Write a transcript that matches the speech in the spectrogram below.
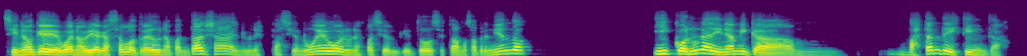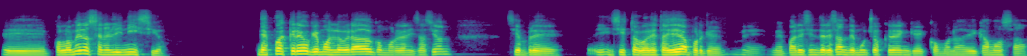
sino que, bueno, había que hacerlo a través de una pantalla, en un espacio nuevo, en un espacio en el que todos estábamos aprendiendo, y con una dinámica mm, bastante distinta, eh, por lo menos en el inicio. Después creo que hemos logrado como organización, siempre insisto con esta idea porque me parece interesante, muchos creen que como nos dedicamos a,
